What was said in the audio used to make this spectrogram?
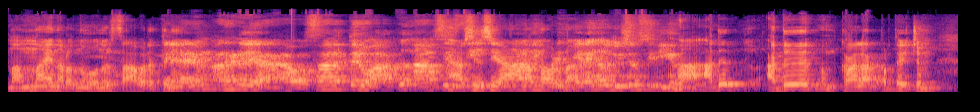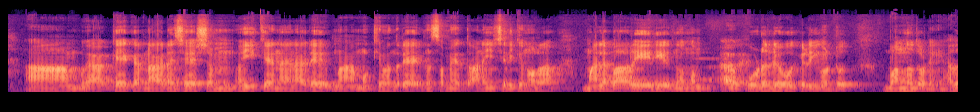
നന്നായി നടന്നു പോകുന്ന ഒരു സ്ഥാപനത്തിന് ആർ സി സി ആണെന്നുള്ള- അത് അത് കാല പ്രത്യേകിച്ചും കെ കരുണാകരന് ശേഷം ഇ കെ മുഖ്യമന്ത്രി മുഖ്യമന്ത്രിയായിരുന്ന സമയത്താണ് ഈ ശരിക്കും പറഞ്ഞാൽ മലബാർ ഏരിയയിൽ നിന്നും കൂടുതൽ രോഗികൾ ഇങ്ങോട്ട് വന്നു തുടങ്ങി. അത്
